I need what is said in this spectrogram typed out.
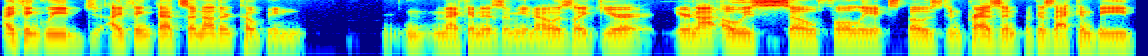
I think we'd, I think that's another coping mechanism, you know, is like you're you're not always so fully exposed and present because that can be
